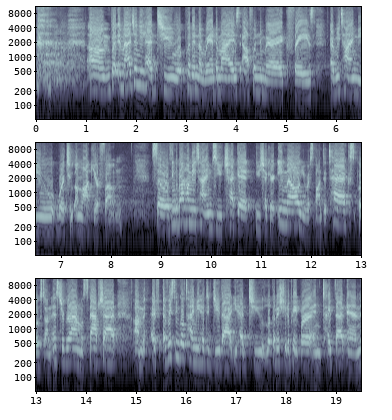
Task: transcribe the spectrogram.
um, but imagine you had to put in a randomized alphanumeric phrase every time you were to unlock your phone. So think about how many times you check it, you check your email, you respond to text, post on Instagram or Snapchat. Um, if every single time you had to do that, you had to look at a sheet of paper and type that in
